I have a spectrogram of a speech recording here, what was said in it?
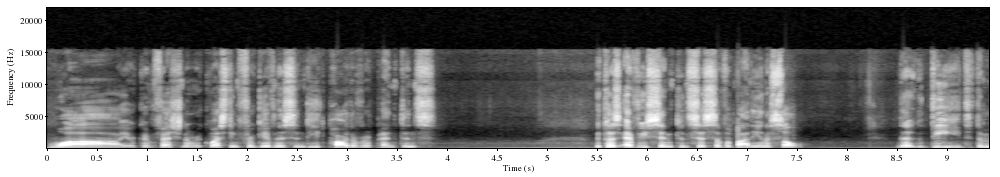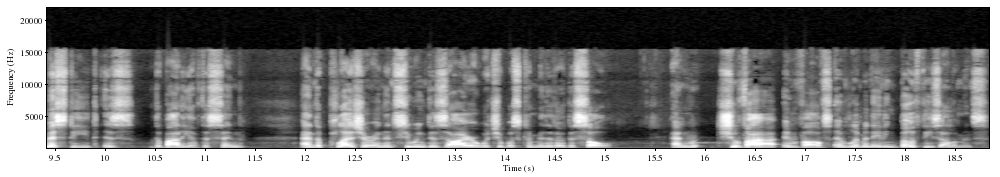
Why are confession and requesting forgiveness indeed part of repentance? Because every sin consists of a body and a soul. The deed, the misdeed, is the body of the sin, and the pleasure and ensuing desire which it was committed are the soul. And tshuva involves eliminating both these elements.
